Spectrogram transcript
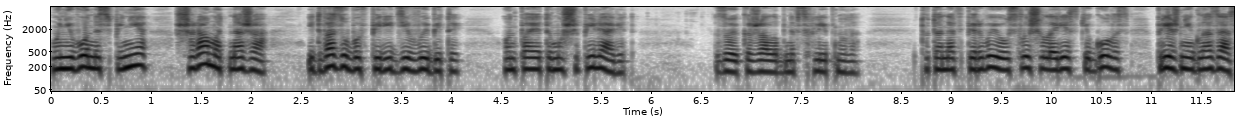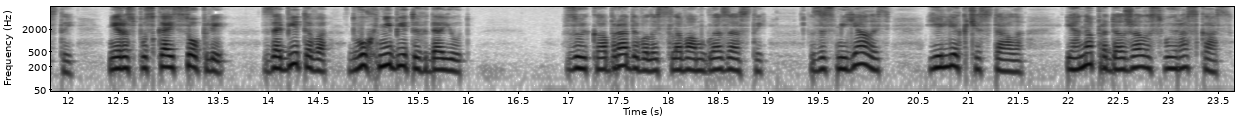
У него на спине шрам от ножа и два зуба впереди выбиты. Он поэтому шепелявит. Зойка жалобно всхлипнула. Тут она впервые услышала резкий голос прежней глазастой. «Не распускай сопли! Забитого двух небитых дают!» Зойка обрадовалась словам глазастой, засмеялась, ей легче стало, и она продолжала свой рассказ.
